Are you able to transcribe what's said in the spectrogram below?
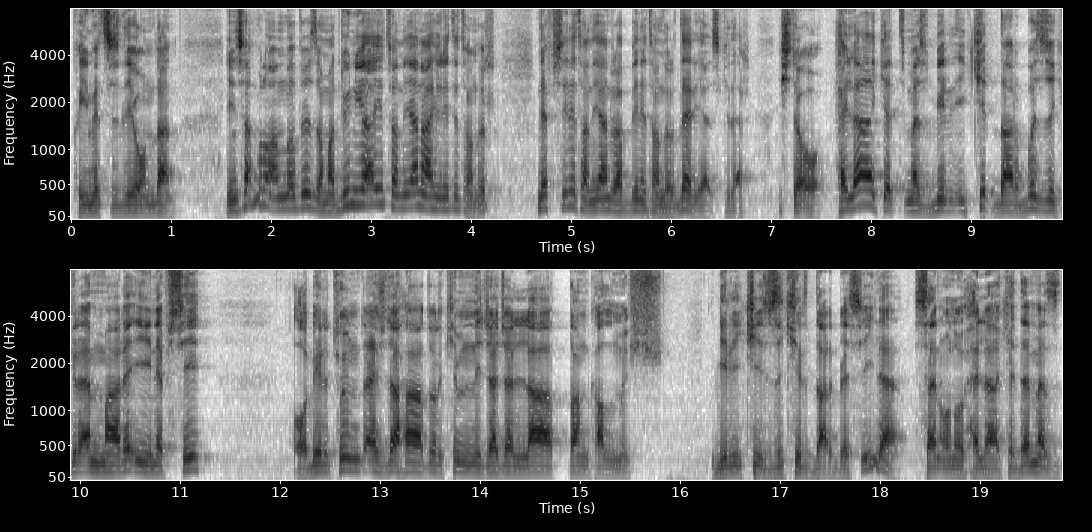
Kıymetsizliği ondan. İnsan bunu anladığı zaman dünyayı tanıyan ahireti tanır. Nefsini tanıyan Rabbini tanır der ya eskiler. İşte o. Helak etmez bir iki darbı zikr emmare-i nefsi. O bir tünd ejdehadır kim nice cellattan kalmış. Bir iki zikir darbesiyle sen onu helak edemez,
